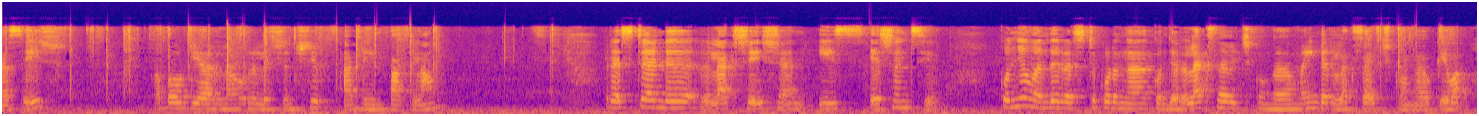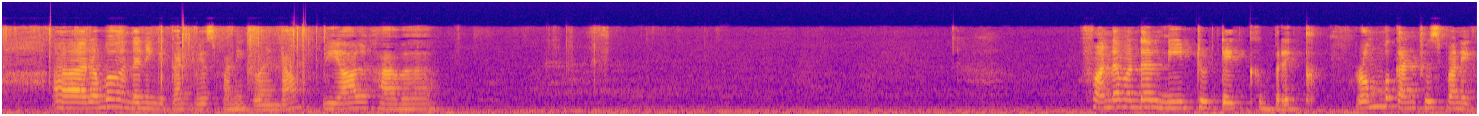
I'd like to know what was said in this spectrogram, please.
message about your love relationship அப்படின்னு பார்க்கலாம். Rest and relaxation is essential கொஞ்சம் வந்து ரெஸ்ட் கொடுங்க. கொஞ்சம் ரிலாக்ஸாக வச்சுக்கோங்க. மைண்டை ரிலாக்ஸாக வச்சுக்கோங்க. ஓகேவா ரொம்ப வந்து நீங்கள் கன்ஃபியூஸ் பண்ணிக்க வேண்டாம். We all have a fundamental need to take break ரொம்ப கன்ஃபியூஸ் பண்ணிக்க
